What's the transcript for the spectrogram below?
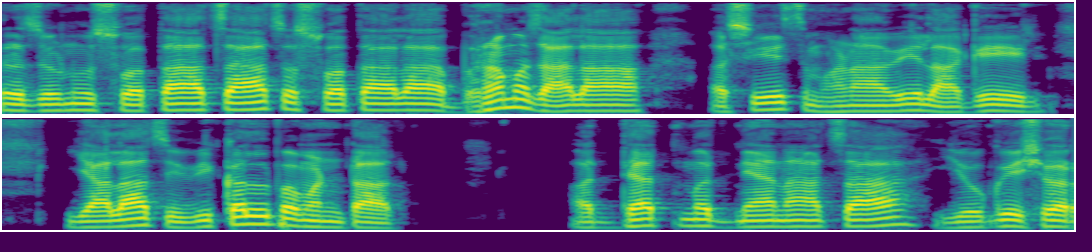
तर जणू स्वतःचाच स्वतःला भ्रम झाला असेच म्हणावे लागेल. यालाच विकल्प म्हणतात. अध्यात्म ज्ञानाचा योगेश्वर.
